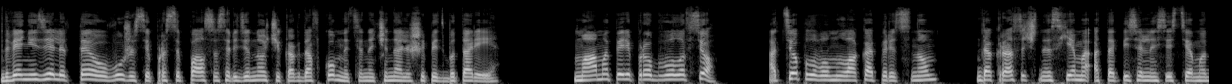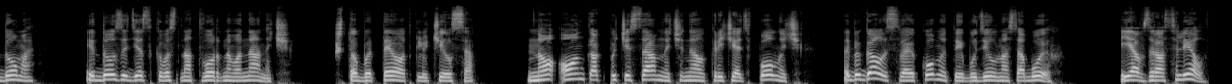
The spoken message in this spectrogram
Две недели Тео в ужасе просыпался среди ночи, когда в комнате начинали шипеть батареи. Мама перепробовала все. От теплого молока перед сном до красочной схемы отопительной системы дома и дозы детского снотворного на ночь, чтобы Тео отключился. Но он, как по часам, начинал кричать в полночь, набегал из своей комнаты и будил нас обоих. Я взрослел,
